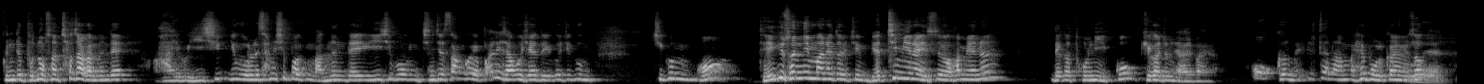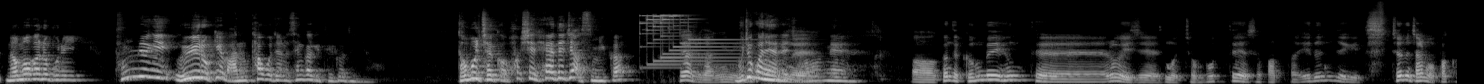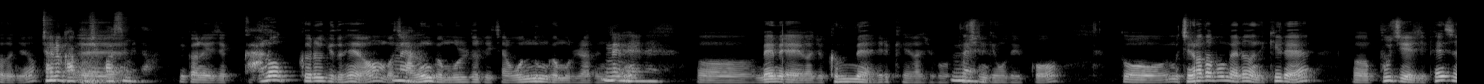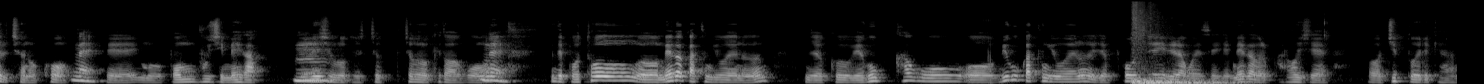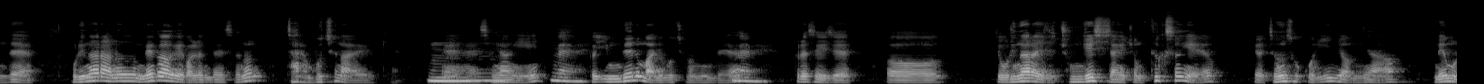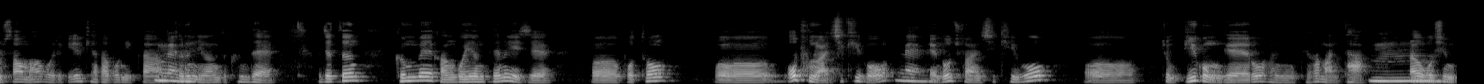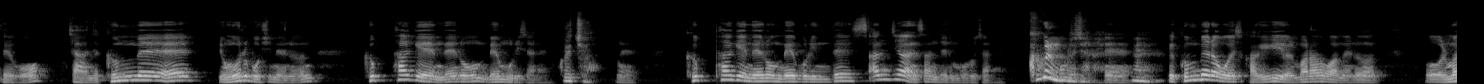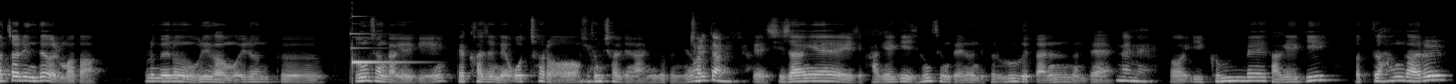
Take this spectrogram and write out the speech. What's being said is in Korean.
근데 부동산 찾아갔는데 아 이거 20 이거 원래 30억 맞는데 25억이면 진짜 싼 거예요. 빨리 잡으셔야 돼. 이거 지금 지금 어 대기 손님만 해도 지금 몇 팀이나 있어요 하면은 내가 돈이 있고 귀가 좀 얇아요. 어 그러면 일단 한번 해볼까요? 그래서 네. 넘어가는 분이 분명히 의외로 꽤 많다고 저는 생각이 들거든요. 더블 체크 확실히 해야 되지 않습니까? 해야죠, 당연히. 무조건 해야 되죠. 네. 네. 어, 근데 금매 형태로 이제 뭐 전봇대에서 봤다 이런 얘기 저는 잘 못 봤거든요. 저는 가끔씩 네. 봤습니다. 그러니까 이제 간혹 그러기도 해요. 뭐 네. 작은 건물들 있잖아요. 원룸 건물이라든지. 네네네. 어, 매매해가지고 금매 이렇게 해가지고 네. 붙이는 경우도 있고 또 뭐 지나다 보면은 길에 어, 부지에 이제 펜스를 쳐놓고 네. 예, 뭐 본부지 매각 음, 이런 식으로 적, 적어놓기도 하고 네. 근데 보통 어, 매각 같은 경우에는 이제 그 외국하고 어, 미국 같은 경우에는 이제 포세일이라고 해서 이제 매각을 바로 이제 어, 집도 이렇게 하는데 우리나라는 매각에 관련돼서는 잘 안 붙여놔요 이렇게 음, 예, 성향이 네. 그 임대는 많이 붙여놓는데 네. 그래서 이제 어 이제 우리나라 이제 중개 시장의 좀 특성이에요. 예, 전소권이 있냐 없냐 매물 싸움하고 이렇게 이렇게 하다 보니까 네네. 그런 영향도 큰데 어쨌든 금매 광고 형태는 이제 어 보통 어 오픈을 안 시키고 네. 예, 노출 안 시키고 어 좀 비공개로 하는 형태가 많다라고 음, 보시면 되고 자 이제 금매의 용어를 보시면은 급하게 내놓은 매물이잖아요. 그렇죠. 급하게 내놓은 매물인데 싼지 안 싼지는 모르잖아요. 그걸 모르잖아요. 예. 네. 금매라고 해서 가격이 얼마라고 하면은 어, 얼마짜리인데 얼마다. 그러면은 우리가 뭐 이런 그 부동산 가격이 백화점의 옷처럼 그죠. 정찰제는 아니거든요. 절대 아니죠. 예, 시장에 이제 가격이 형성되는 그런 룰에 따르는 건데 네네. 어, 이 금매 가격이 어떠한가를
